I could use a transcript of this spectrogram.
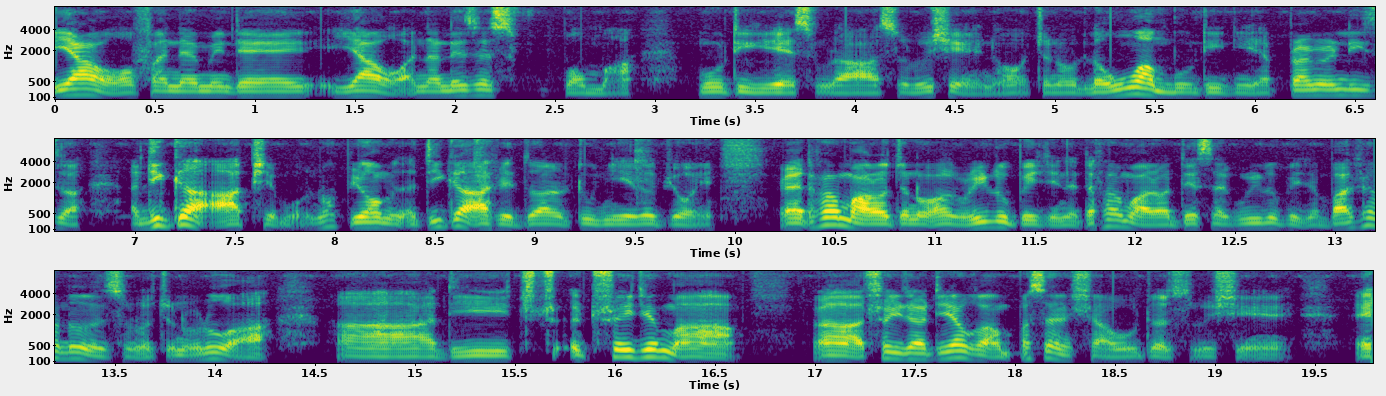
အရရော fundamental အရရော analysis ပေါ်မှာမူတည်ရဲဆိုတာဆိုလို့ရှိရင်တော့ကျွန်တော်လုံးဝမူတည်နေတဲ့ primarily ဆိုတာအဓိကအားဖြင့်ပေါ့နော်ပြောရမယ်အဓိကအားဖြင့်သူကတော့တူညီလို့ပြောရင်အဲတစ်ဖက်မှာတော့ကျွန်တော် agree လို့ပေးခြင်းတယ်တစ်ဖက်မှာတော့ disagree လို့ပေးခြင်းဘာဖြစ်လို့လဲဆိုတော့ကျွန်တော်တို့ကအာဒီ trading မှာ အာ trader တယောက်ကပတ်စံရှာဖို့အတွက်ဆိုလို့ရှိရင်အဲ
